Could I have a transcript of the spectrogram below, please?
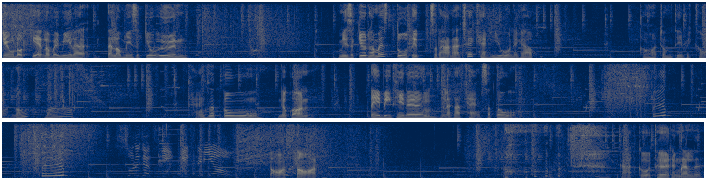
กิลลดเกรดเราไม่มีแล้ว แต่เรามีสกิลอื่น มีสกิลทำให้ศัตรูติดสถานะแช่แข็งอยู่นะครับ ก็โจมตีไปก่อนเนาะมาแข็งศัตรูเดี๋ยวก่อน ตีอีกทีหนึ่งแล้วก็แข็งศัตรูปึ๊บปึ๊บตอดตอดการ์ดโกเทอร์ทั้งนั้นเลย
